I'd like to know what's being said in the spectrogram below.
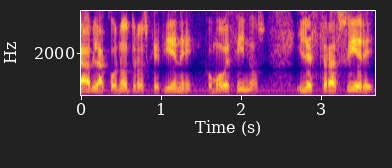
habla con otros que tiene como vecinos y les transfiere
